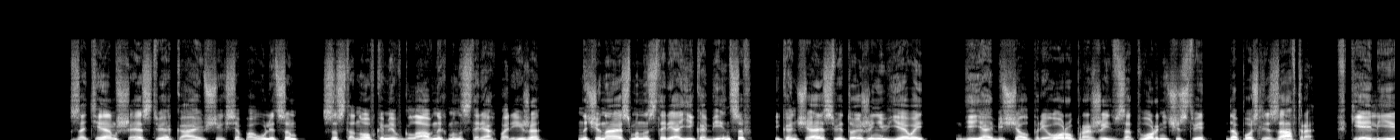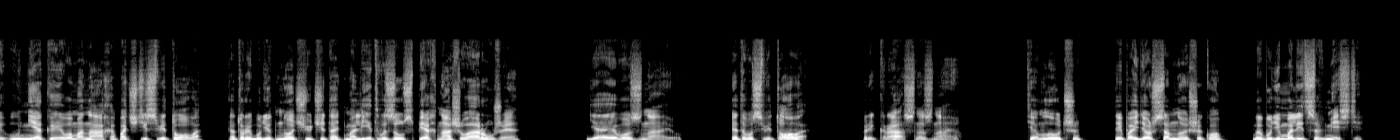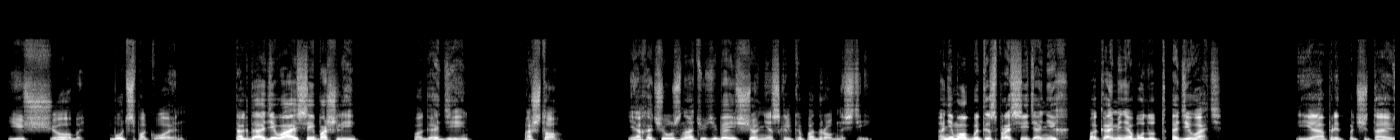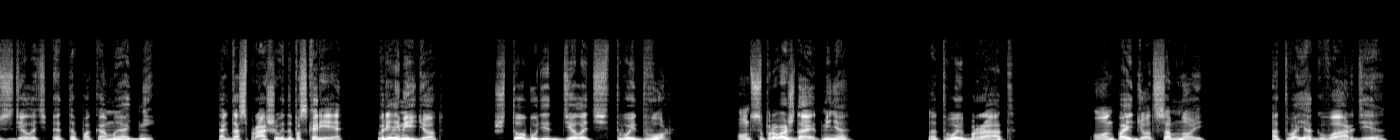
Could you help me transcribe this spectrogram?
Затем шествие кающихся по улицам с остановками в главных монастырях Парижа, начиная с монастыря якобинцев и кончая Святой Женевьевой, где я обещал приору прожить в затворничестве до послезавтра в келье у некоего монаха, почти святого, который будет ночью читать молитвы за успех нашего оружия. Я его знаю. Этого святого? Прекрасно знаю. Тем лучше. Ты пойдешь со мной, Шико. Мы будем молиться вместе. Еще бы. Будь спокоен. Тогда одевайся и пошли. Погоди. А что? Я хочу узнать у тебя еще несколько подробностей. А не мог бы ты спросить о них, пока меня будут одевать? Я предпочитаю сделать это, пока мы одни. Тогда спрашивай да поскорее. Время идет. Что будет делать твой двор? Он сопровождает меня а твой брат, он пойдет со мной. А твоя гвардия,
